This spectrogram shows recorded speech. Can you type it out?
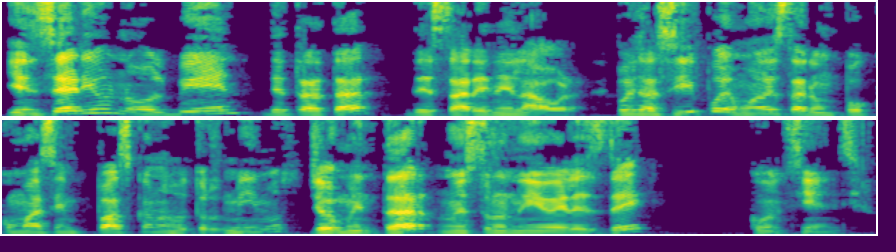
y en serio no olviden de tratar de estar en el ahora, pues así podemos estar un poco más en paz con nosotros mismos y aumentar nuestros niveles de conciencia.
